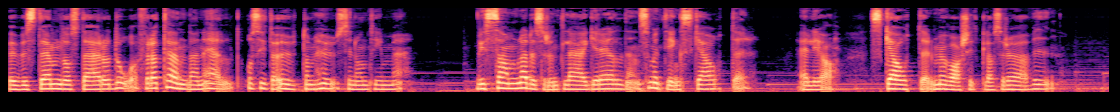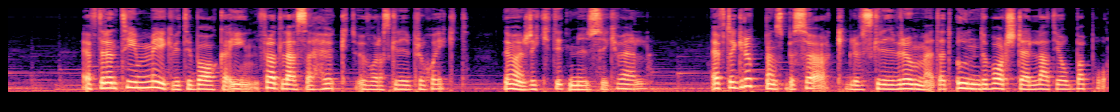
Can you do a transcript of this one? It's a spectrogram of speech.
Vi bestämde oss där och då för att tända en eld och sitta utomhus i någon timme. Vi samlades runt lägerelden som ett gäng scouter. Eller ja, scouter med varsitt glas rödvin. Efter en timme gick vi tillbaka in för att läsa högt ur våra skrivprojekt. Det var en riktigt mysig kväll. Efter gruppens besök blev skrivrummet ett underbart ställe att jobba på.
